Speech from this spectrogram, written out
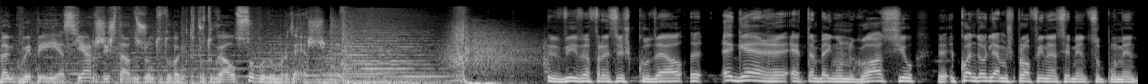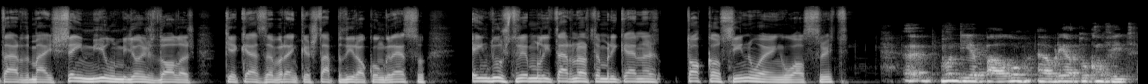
Banco BPI SA, registado junto do Banco de Portugal, sob o número 10. Viva Francisco Cudel. A guerra é também um negócio. Quando olhamos para o financiamento suplementar de mais 100 mil milhões de dólares que a Casa Branca está a pedir ao Congresso, a indústria militar norte-americana toca o sino em Wall Street? Uh, bom dia, Paulo. Uh, obrigado pelo convite.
